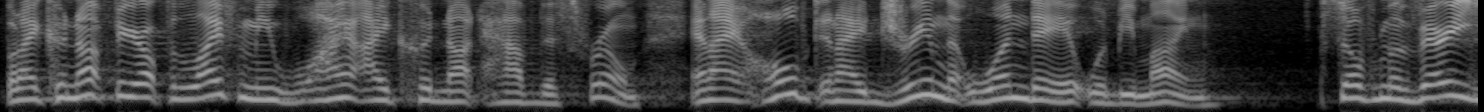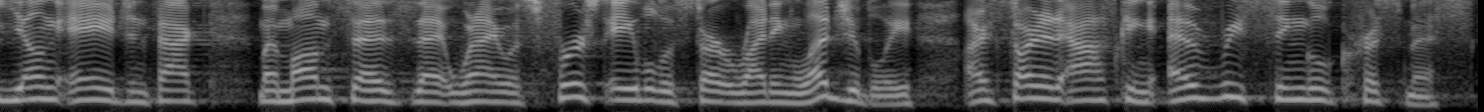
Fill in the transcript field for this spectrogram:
But I could not figure out for the life of me why I could not have this room. And I hoped and I dreamed that one day it would be mine. So, from a very young age, in fact, my mom says that when I was first able to start writing legibly, I started asking every single Christmas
